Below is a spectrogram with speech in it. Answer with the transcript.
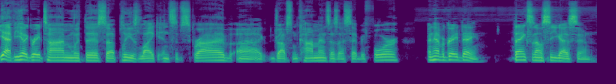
yeah, if you had a great time with this, uh, please like and subscribe. Uh, drop some comments, as I said before, and have a great day. Thanks, and I'll see you guys soon.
